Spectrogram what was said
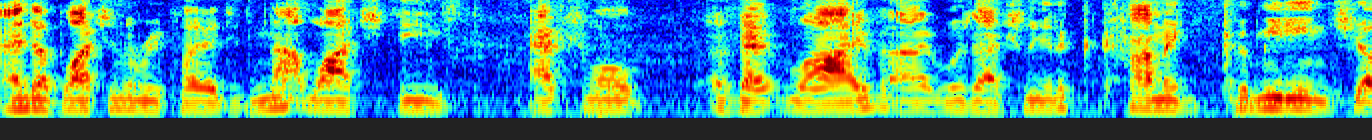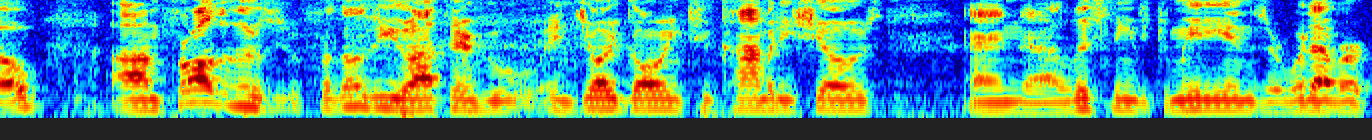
end up watching the replay. I did not watch the actual event live. I was actually at a comic comedian show. Um, for all of those, for those of you out there who enjoy going to comedy shows and uh, listening to comedians or whatever,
